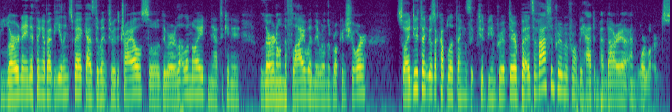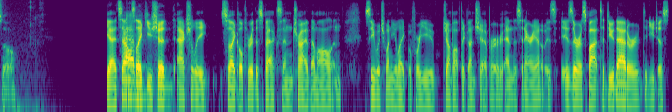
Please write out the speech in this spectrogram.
learn anything about the healing spec as they went through the trials, so they were a little annoyed and they had to kind of learn on the fly when they were on the Broken Shore. So I do think there's a couple of things that could be improved there, but it's a vast improvement from what we had in Pandaria and Warlords. So yeah, it sounds um, like you should actually cycle through the specs and try them all and see which one you like before you jump off the gunship or end the scenario. Is is there a spot to do that, or did you just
